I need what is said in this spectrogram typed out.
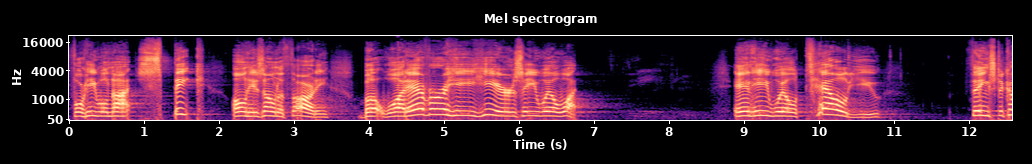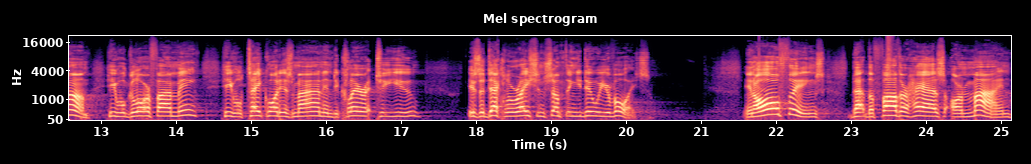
for He will not speak on his own authority, but whatever he hears, he will what? And he will tell you things to come. He will glorify me. He will take what is mine and declare it to you. Is a declaration something you do with your voice? In all things that the Father has are mine,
